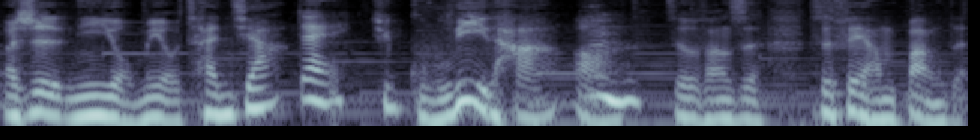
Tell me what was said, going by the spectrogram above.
而是你有没有参加，对，去鼓励他啊，嗯。这个方式是非常棒的。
